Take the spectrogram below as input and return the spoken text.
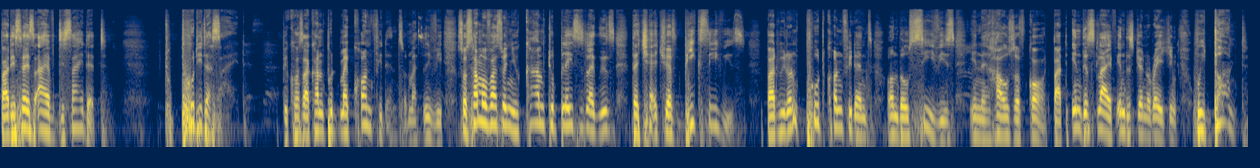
But he says, I have decided to put it aside because I can't put my confidence on my CV. So some of us, when you come to places like this, the church, you have big CVs, but we don't put confidence on those CVs in the house of God. But in this life, in this generation, we don't.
